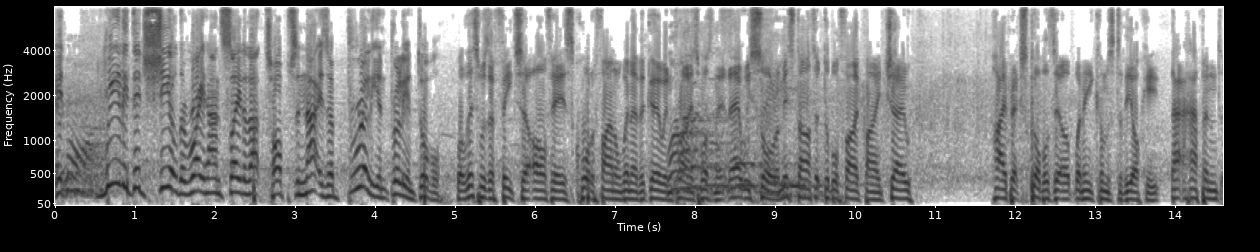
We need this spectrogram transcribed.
It really did shield the right hand side of that tops, and that is a brilliant, brilliant double. Well, this was a feature of his quarter-final win over Gerwyn Price, wasn't it? There we saw a missed start at double five by Joe. Huybrechts gobbles it up when he comes to the oche. That happened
